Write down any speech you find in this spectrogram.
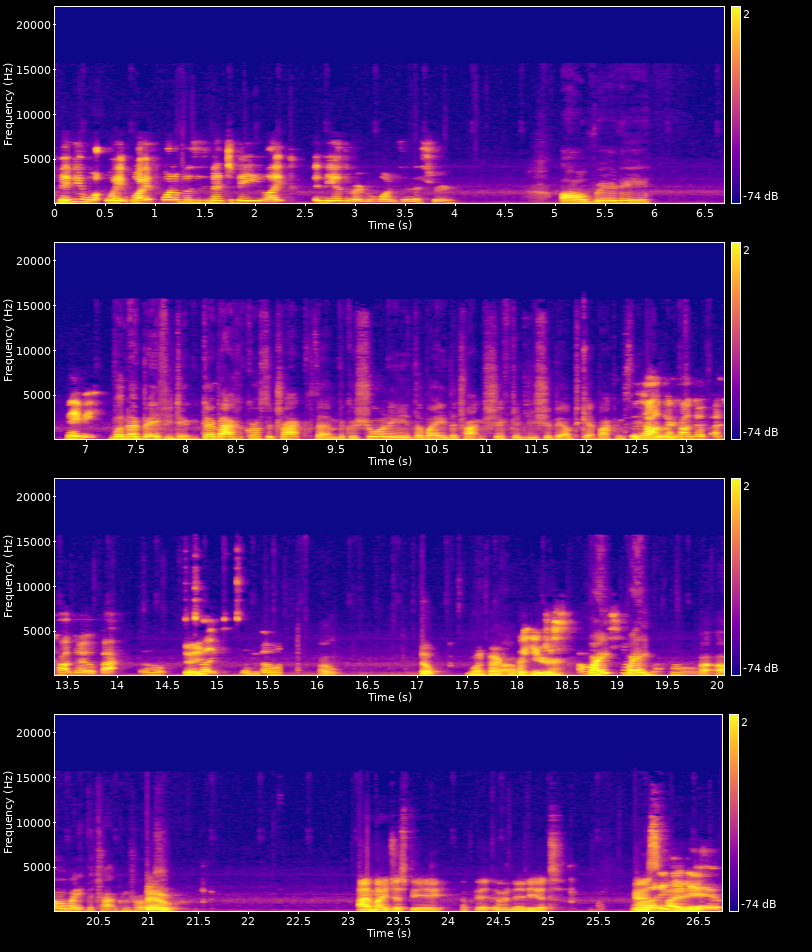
Maybe what? Wait, what if one of us is meant to be like in the other room and one's in this room? oh, really? Maybe. Well, no, but if you do go back across the track then, because surely the way the track shifted, you should be able to get back into We the can't. other I can't go. I can't go back. Oh, Yeah, like the, oh Oh, Nope. Went back Oh. over wait, here. just. Oh, Wait, it's not- wait. Oh. but oh wait, the track controller. Oh. I might just be a bit of an idiot. What did I, you do?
